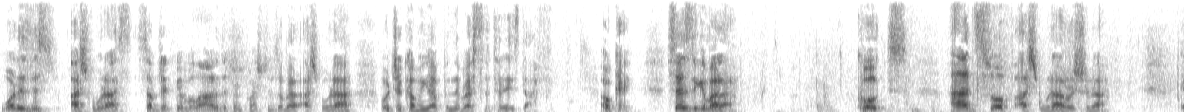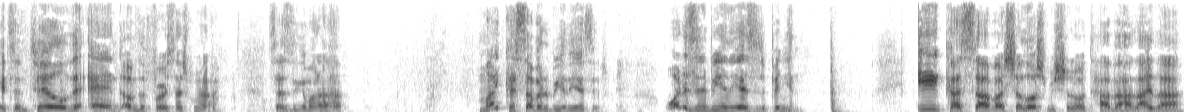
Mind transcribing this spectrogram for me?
What is this Ashmurah subject? We have a lot of different questions about Ashmurah, which are coming up in the rest of today's daf. Okay, says the Gemara, quotes, Ad Sof Ashmurah Rishonah. It's until the end of the first Ashmurah. Says the Gemara, My kasava Rabbi Eliezer. What is Rabbi Eliezer's opinion? Hava halayla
